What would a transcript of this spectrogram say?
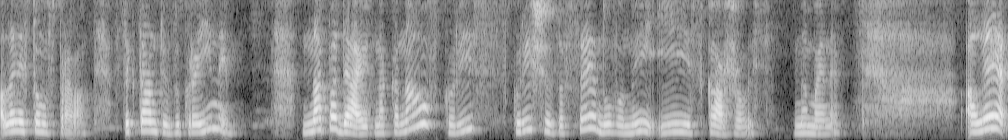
Але не в тому справа. Сектанти з України нападають на канал, скоріш, скоріше за все, ну, вони і скаржились на мене. Але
